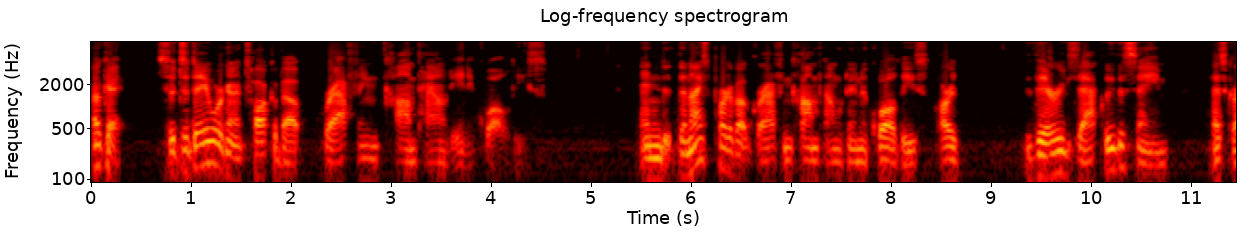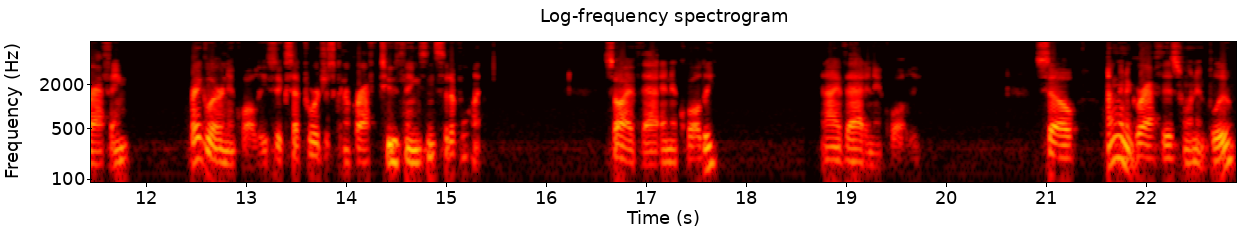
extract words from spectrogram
Okay, so today we're going to talk about graphing compound inequalities. And the nice part about graphing compound inequalities are they're exactly the same as graphing regular inequalities, except we're just going to graph two things instead of one. So I have that inequality, and I have that inequality. So I'm going to graph this one in blue,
